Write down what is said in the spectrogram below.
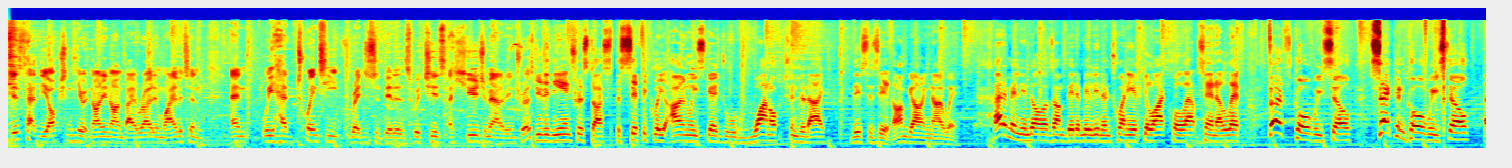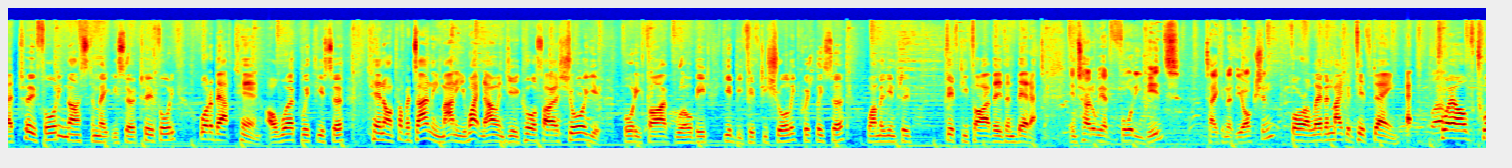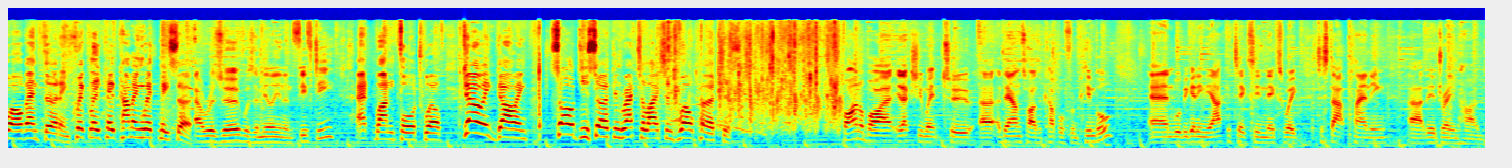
just had the auction here at 99 Bay Road in Waverton and we had 20 registered bidders, which is a huge amount of interest. Due to the interest, I specifically only scheduled one auction today. This is it. I'm going nowhere. At a million dollars, I'm bid a million and twenty. If you like, call out centre left. First call we sell. Second call we sell at 240. Nice to meet you, sir. At 240. What about 10? I'll work with you, sir. 10 on top. It's only money. You won't know in due course, I assure you. 45, well bid. You'd be 50 surely. Quickly, sir. 1 million to 55, even better. In total, we had 40 bids taken at the auction. 411, make it 15. At 12, 12 and 13. Quickly, keep coming with me, sir. Our reserve was a million and fifty. At 1, 4, 12. Going, going. Sold to you, sir. Congratulations. Well purchased. Final buyer, it actually went to uh, a downsizer couple from Pymble and we'll be getting the architects in next week to start planning uh, their dream home.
